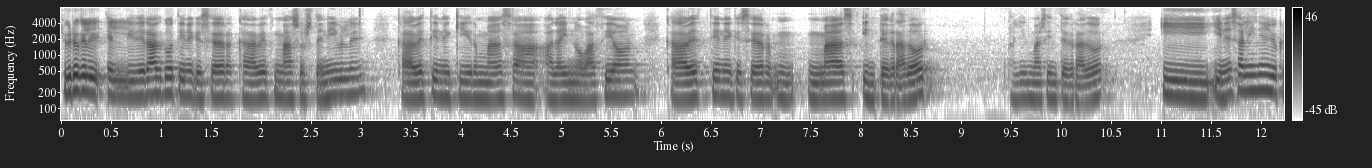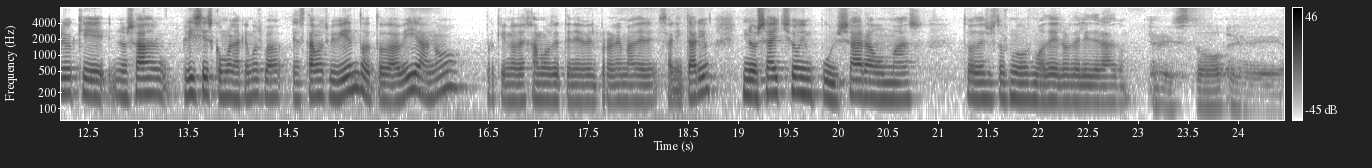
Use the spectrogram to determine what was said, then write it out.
Yo creo que el liderazgo tiene que ser cada vez más sostenible, cada vez tiene que ir más a, la innovación, cada vez tiene que ser más integrador, ¿vale? más integrador. Y, en esa línea yo creo que nos han crisis como la que hemos, estamos viviendo todavía, ¿no? porque no dejamos de tener el problema del sanitario, nos ha hecho impulsar aún más todos estos nuevos modelos de liderazgo. Esto eh,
